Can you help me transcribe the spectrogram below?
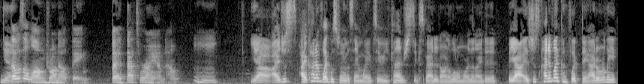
Yeah. that was a long drawn out thing but that's where i am now. Hmm Yeah, I just I kind of like was feeling the same way too. You kind of just expanded on a little more than I did. But yeah, it's just kind of like conflicting. I don't really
